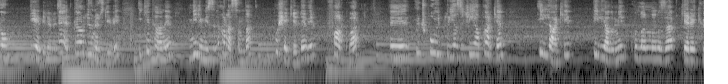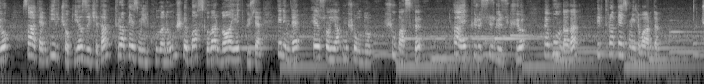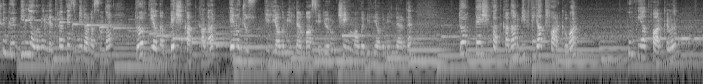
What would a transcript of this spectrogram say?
yok diyebiliriz. Evet gördüğünüz gibi iki tane milimizin arasında bu şekilde bir fark var. E, üç boyutlu yazıcı yaparken illaki bilyalı mil kullanmanıza gerek yok. Zaten birçok yazıcıda trapez mil kullanılmış ve baskılar gayet güzel. Benim de en son yapmış olduğum şu baskı gayet pürüzsüz gözüküyor ve bunda da bir trapez mil vardı. Çünkü bilyalı mil ile trapez mil arasında 4 ya da 5 kat kadar en ucuz bilyalı milden bahsediyorum. Çin malı bilyalı millerden. 4-5 kat kadar bir fiyat farkı var. Bu fiyat farkını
